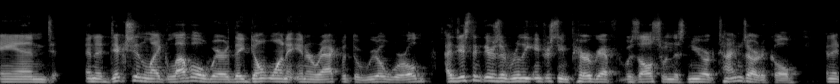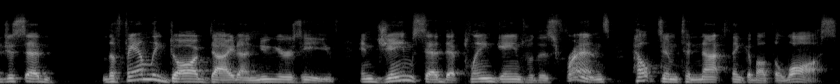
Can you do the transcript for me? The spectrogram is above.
and an addiction like level where they don't want to interact with the real world. I just think there's a really interesting paragraph that was also in this New York Times article and it just said the family dog died on New Year's Eve, and James said that playing games with his friends helped him to not think about the loss.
